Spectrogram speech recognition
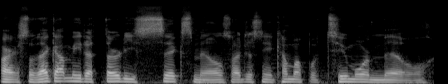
Alright, so that got me to 36 mil, so I just need to come up with two more mil.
